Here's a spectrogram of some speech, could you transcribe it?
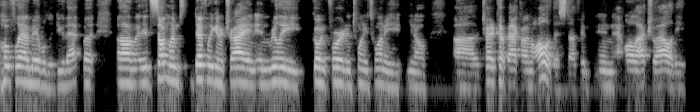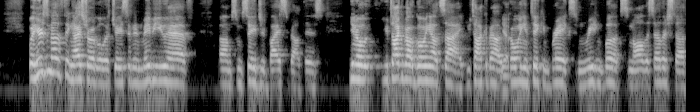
hopefully I'm able to do that. But um, it's something I'm definitely going to try and, and really going forward in 2020, you know, uh, try to cut back on all of this stuff in, in all actuality. But here's another thing I struggle with, Jason, and maybe you have um, some sage advice about this. You know, you talk about going outside, you talk about Yep. going and taking breaks and reading books and all this other stuff.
